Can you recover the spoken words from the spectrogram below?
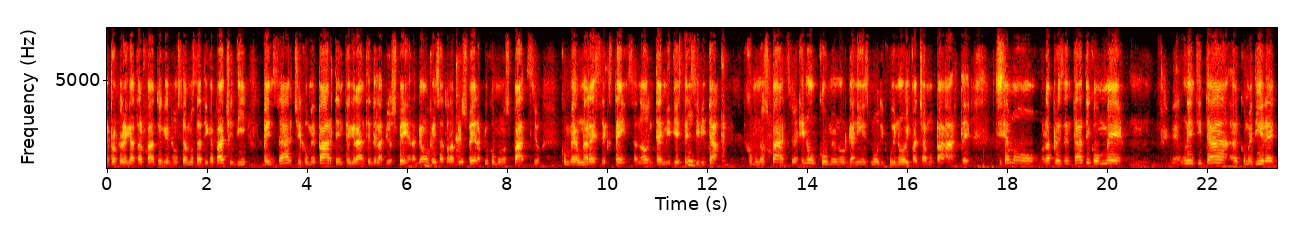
è proprio legata al fatto che non siamo stati capaci di pensarci come parte integrante della biosfera. Abbiamo mm. pensato alla biosfera più come uno spazio, come una res extensa, no? in termini di estensività. Come uno spazio e non come un organismo di cui noi facciamo parte. Ci siamo rappresentati come un'entità, eh, come dire,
